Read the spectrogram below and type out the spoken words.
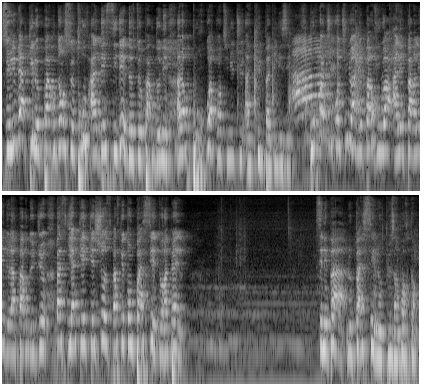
celui vers qui le pardon se trouve, a décidé de te pardonner, alors pourquoi continues-tu à culpabiliser? Pourquoi tu continues à ne pas vouloir aller parler de la part de Dieu? Parce qu'il y a quelque chose, parce que ton passé te rappelle. Ce n'est pas le passé le plus important.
